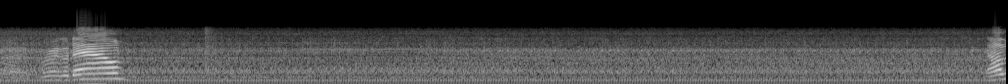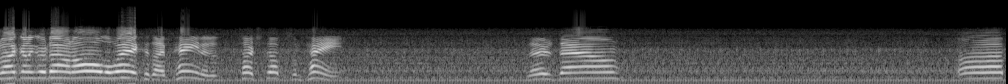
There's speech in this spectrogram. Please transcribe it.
Alright we're gonna go down Now I'm not going to go down all the way because I painted, touched up some paint. There's down. Up.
